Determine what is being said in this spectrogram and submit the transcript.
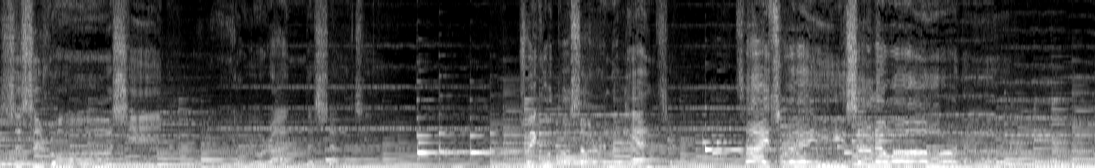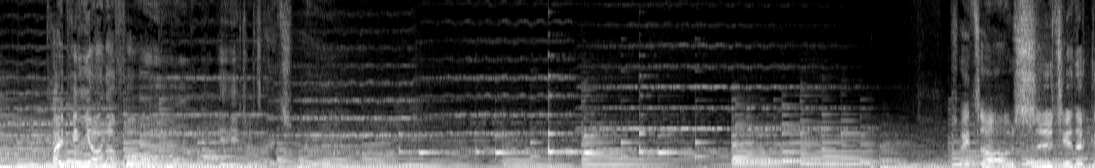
丝丝若细，悠悠然的生机，吹过多少人的脸颊，才吹上了我的。太平洋的风一直在吹，吹走世界的感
